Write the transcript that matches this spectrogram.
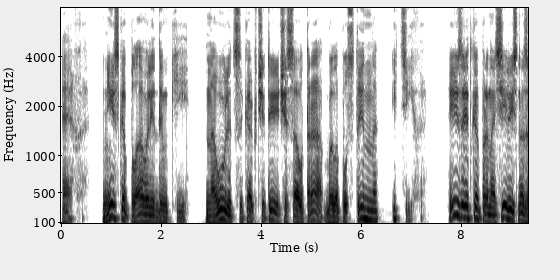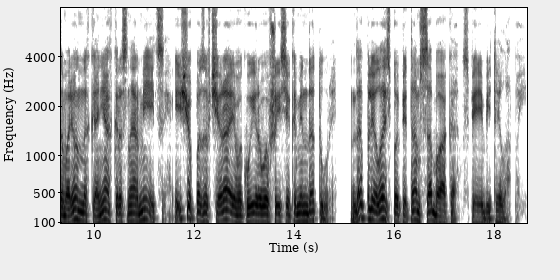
эхо. Низко плавали дымки. На улице, как в четыре часа утра, было пустынно и тихо. Изредка проносились на заморенных конях красноармейцы, еще позавчера эвакуировавшиеся комендатуры. Да плелась по пятам собака с перебитой лапой.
